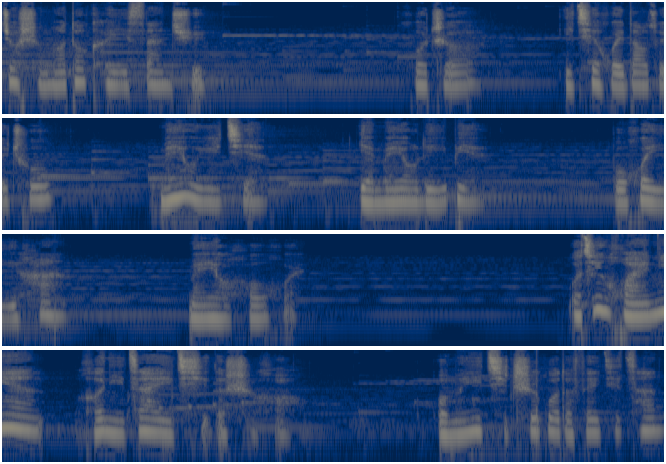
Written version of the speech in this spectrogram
就什么都可以散去。或者，一切回到最初，没有遇见，也没有离别，不会遗憾，没有后悔。我竟怀念和你在一起的时候，我们一起吃过的飞机餐。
